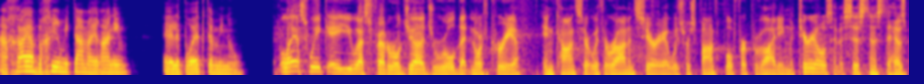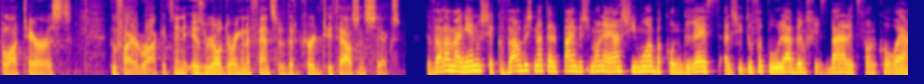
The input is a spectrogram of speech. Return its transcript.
האחראי הבכיר מטעם האיראנים אה, לפרויקט המינור. Last week, a U.S. federal judge ruled that North Korea, in concert with Iran and Syria, was responsible for providing materials and assistance to Hezbollah terrorists who fired rockets into Israel during an offensive that occurred in 2006. הדבר המעניין הוא שכבר בשנת 2008 היה שימוע בקונגרס על שיתוף הפעולה בין חיזבאללה לצפון קוריאה.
